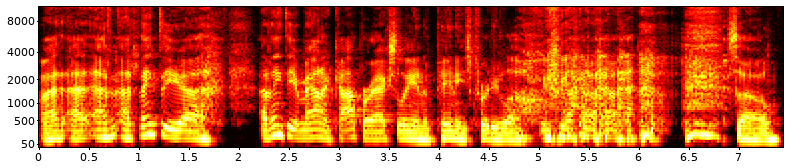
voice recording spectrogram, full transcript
I, I, I think the uh, I think the amount of copper actually in a penny is pretty low. so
